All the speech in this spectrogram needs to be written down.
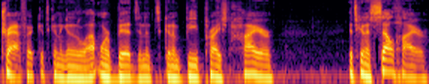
traffic. It's going to get a lot more bids, and it's going to be priced higher. It's going to sell higher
